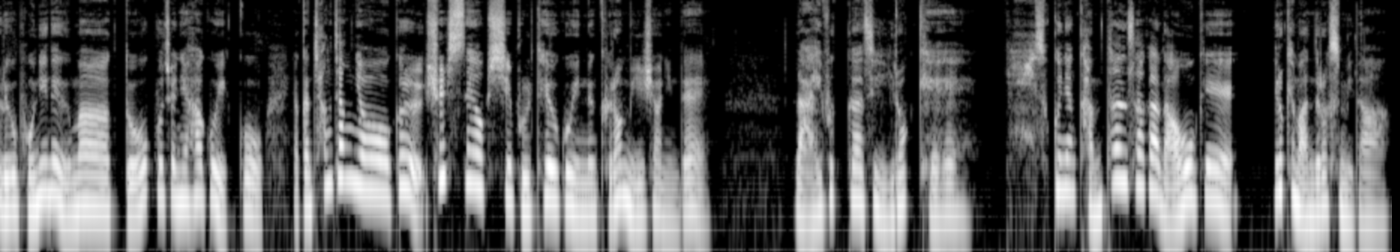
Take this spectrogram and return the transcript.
그리고 본인의 음악도 꾸준히 하고 있고 약간 창작력을 쉴 새 없이 불태우고 있는 그런 뮤지션인데 라이브까지 이렇게 계속 그냥 감탄사가 나오게 이렇게 만들었습니다.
